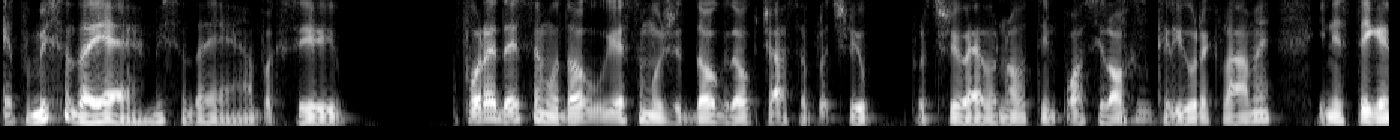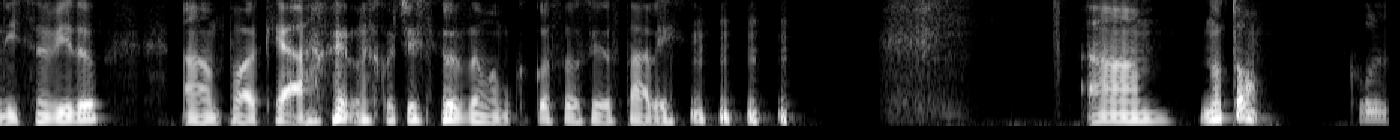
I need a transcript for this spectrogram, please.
Ja, pa mislim, da je, mislim, da je, ampak si. Fore, da sem dolg, jaz sem mu že dolg, dolg časa plačil, plačil Evernote in posil lahko Mhm. skril reklame in jaz tega nisem videl. Ampak ja, lahko čisto razumem, kako so vsi ostali. um, no, to. Cool.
